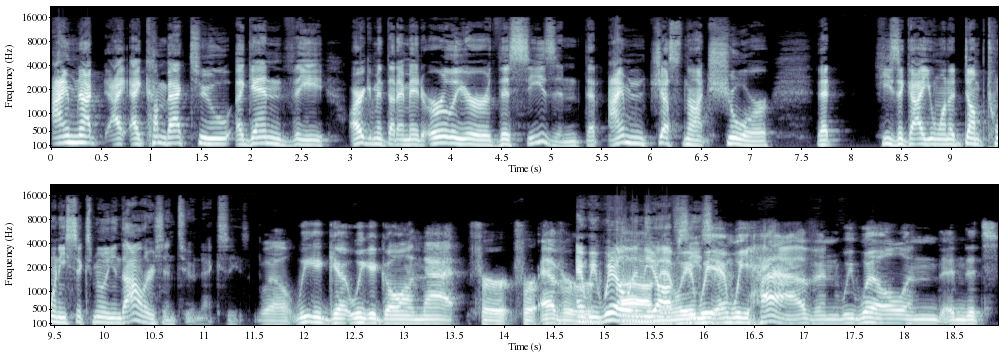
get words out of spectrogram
I'm not, I, I, come back to again the argument that I made earlier this season that I'm just not sure that he's a guy you want to dump $26 million into next season. Well, we could get, we could go on that for forever. And we will um, in the um, offseason. And we, and we have, and we will. And, and it's,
